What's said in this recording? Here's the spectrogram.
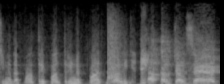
તો પાંત્રી પાંત્રી ને પાંચ ચાલીસ. આ તમચંદ શેઠ?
